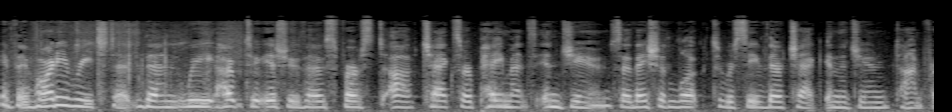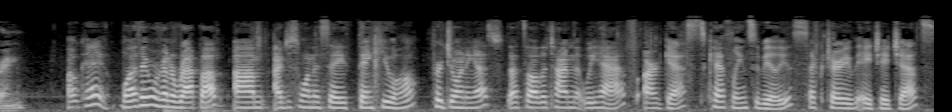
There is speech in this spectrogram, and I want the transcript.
If they've already reached it, then we hope to issue those first uh, checks or payments in June. So they should look to receive their check in the June timeframe. Okay, well, I think we're going to wrap up. Um, I just want to say thank you all for joining us. That's all the time that we have. Our guests, Kathleen Sebelius, Secretary of HHS,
